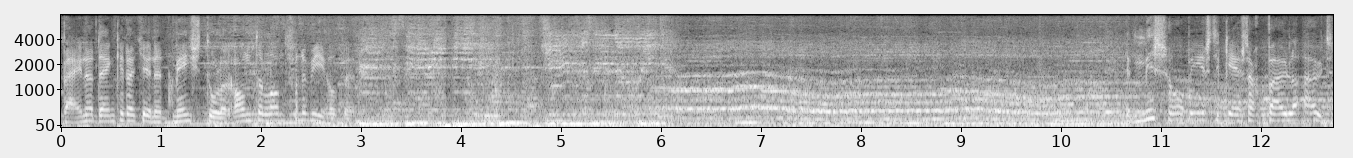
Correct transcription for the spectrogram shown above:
bijna denken dat je in het meest tolerante land van de wereld bent. De missen op eerste kerstdag puilen uit.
